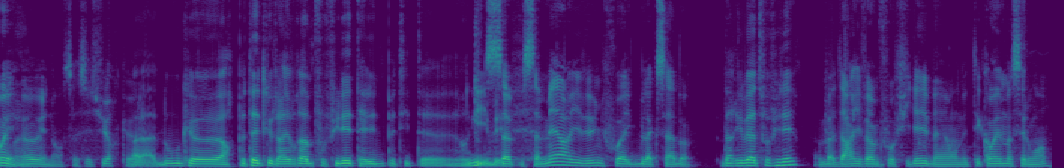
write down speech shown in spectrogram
Oui, Voilà. ouais, non, ça c'est sûr que. Voilà, donc, euh, alors peut-être que j'arriverai à me faufiler telle une petite euh, anguille, mais Ça, ça m'est arrivé une fois avec Black Sabbath. d'arriver à te faufiler? Bah, D'arriver à me faufiler, ben, on était quand même assez loin.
